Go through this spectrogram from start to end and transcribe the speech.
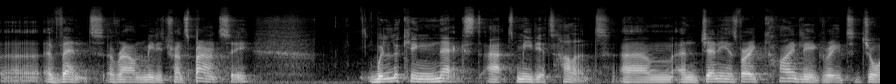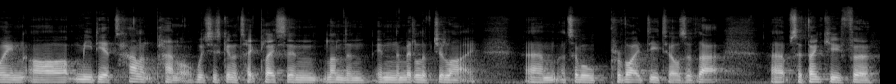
uh, event around media transparency. We're looking next at media talent, um, and Jenny has very kindly agreed to join our media talent panel, which is going to take place in London in the middle of July. Um, and so we'll provide details of that. Uh, so thank you for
